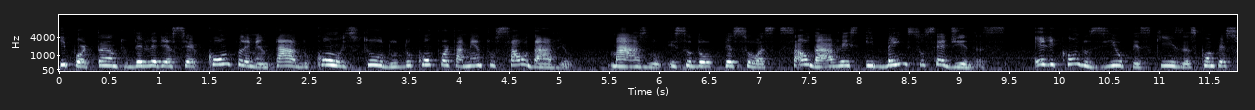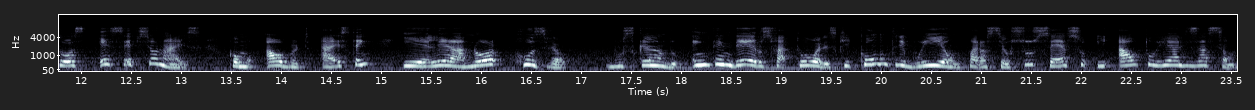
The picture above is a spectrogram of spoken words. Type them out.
e, portanto, deveria ser complementado com o estudo do comportamento saudável. Maslow estudou pessoas saudáveis e bem-sucedidas. Ele conduziu pesquisas com pessoas excepcionais, como Albert Einstein e Eleanor Roosevelt, buscando entender os fatores que contribuíam para seu sucesso e autorrealização.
